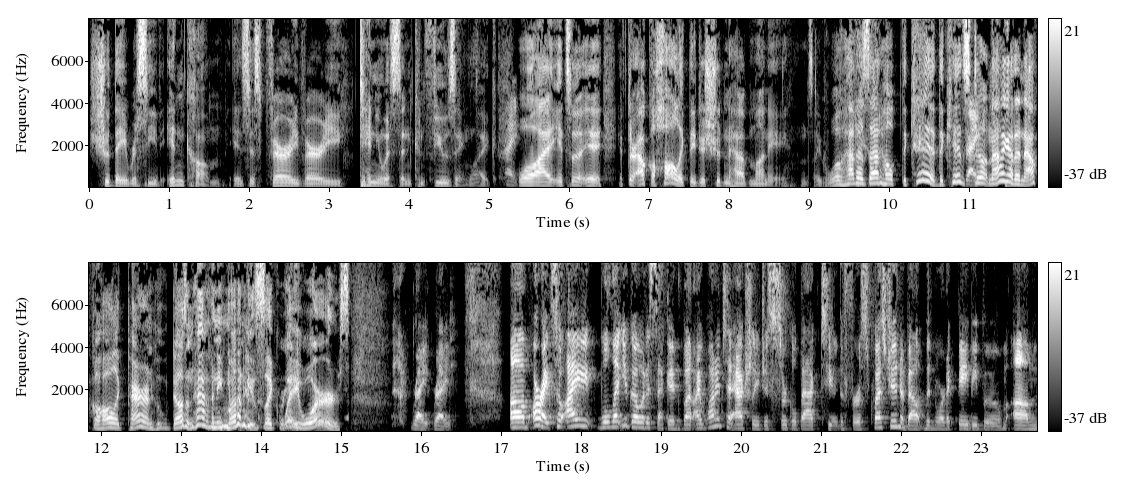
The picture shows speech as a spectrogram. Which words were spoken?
should they receive income is just very very tenuous and confusing like right. well I, it's a if they're alcoholic they just shouldn't have money it's like well how does that help the kid the kid right. still now i got an alcoholic parent who doesn't have any money it's like way worse right right um, all right, so I will let you go in a second, but I wanted to actually just circle back to the first question about the Nordic baby boom. Um,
